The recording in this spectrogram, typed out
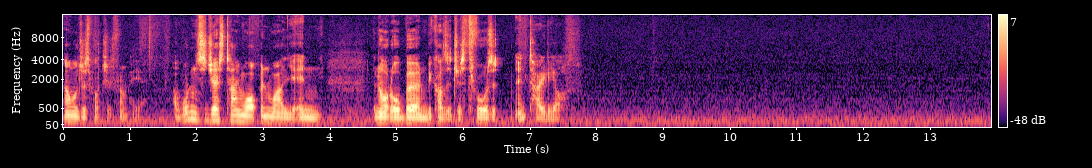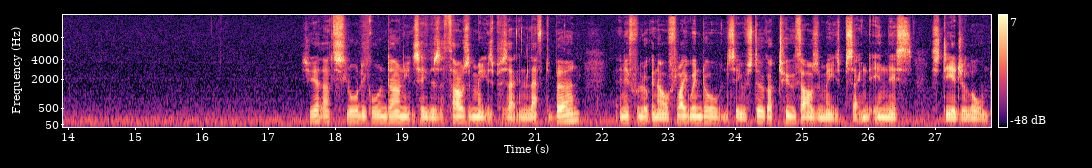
And we'll just watch it from here. I wouldn't suggest time warping while you're in an auto burn because it just throws it entirely off. So yeah, that's slowly going down. You can see there's a thousand meters per second left to burn. And if we look in our flight window and see we've still got 2,000 meters per second in this stage alone.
